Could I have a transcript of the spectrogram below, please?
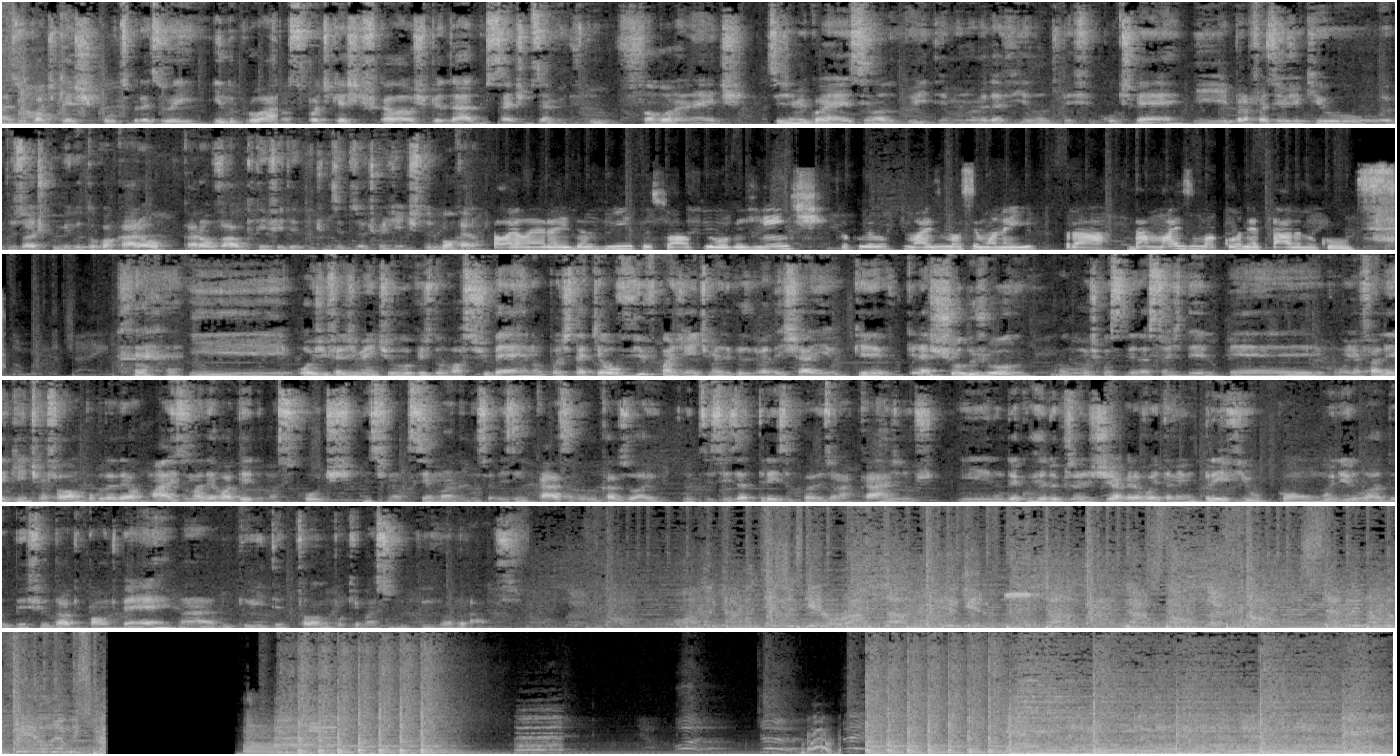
mais um podcast Putz Brasil aí, indo pro ar. Nosso podcast que fica lá hospedado no site dos amigos do Fambonanet. Vocês já me conhecem lá do Twitter, meu nome é Davi, lá do perfil CoachBR. E pra fazer hoje aqui o episódio comigo, eu tô com a Carol, Carol Vago, que tem feito os últimos episódios com a gente. Tudo bom, Carol? Fala galera aí, Davi, pessoal que ouve a gente. Tranquilo? Mais uma semana aí pra dar mais uma cornetada no Colts. E hoje, infelizmente, o Lucas do Horst BR não pode estar aqui ao vivo com a gente, mas depois ele vai deixar aí, porque, porque ele achou do jogo, algumas considerações dele. É, como eu já falei aqui, a gente vai falar um pouco da derrota, mais uma derrota aí do nosso coach nesse final de semana, dessa vez em casa, no Lucas Oil, por 16 a 13 para a Arizona Cardinals. E no decorrer do episódio a gente já gravou aí também um preview com o Murilo lá do perfil Dog Pound BR, lá do Twitter, falando um pouquinho mais sobre o Cleveland Browns.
